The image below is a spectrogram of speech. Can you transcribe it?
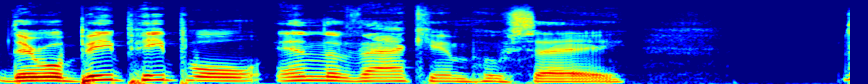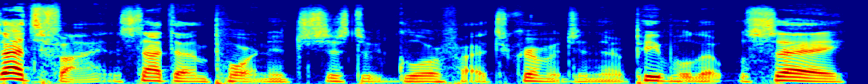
there will be people in the vacuum who say, that's fine. It's not that important. It's just a glorified scrimmage. And there are people that will say,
